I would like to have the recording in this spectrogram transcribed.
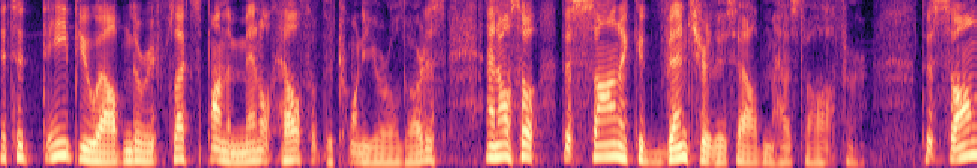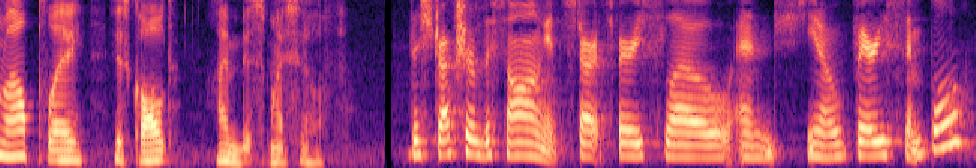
It's a debut album that reflects upon the mental health of the 20 year old artist and also the sonic adventure this album has to offer. The song I'll play is called I Miss Myself. The structure of the song, it starts very slow and, you know, very simple,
